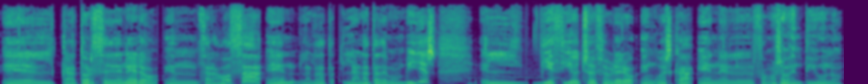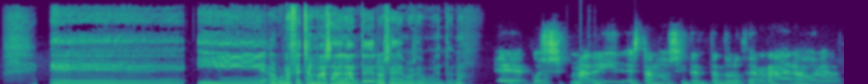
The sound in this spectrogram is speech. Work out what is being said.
el 14 de enero en Zaragoza, en la lata, de bombillas, el 18 de febrero en Huesca, en el famoso 21. Eh, y alguna fecha más adelante no sabemos de momento, ¿no? Eh, pues Madrid estamos intentándolo cerrar ahora.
